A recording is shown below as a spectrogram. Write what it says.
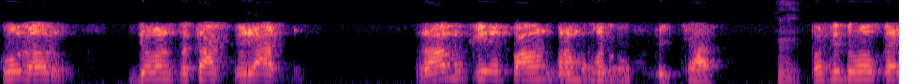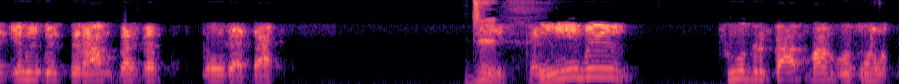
कोल और जवन तथा किरात राम के पावन प्रमुख विख्यात हम्म। प्रसिद्ध होकर के भी व्यक्ति राम का कर हो जाता है जी कहीं भी शूद्र का अपमान गोस्वामी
